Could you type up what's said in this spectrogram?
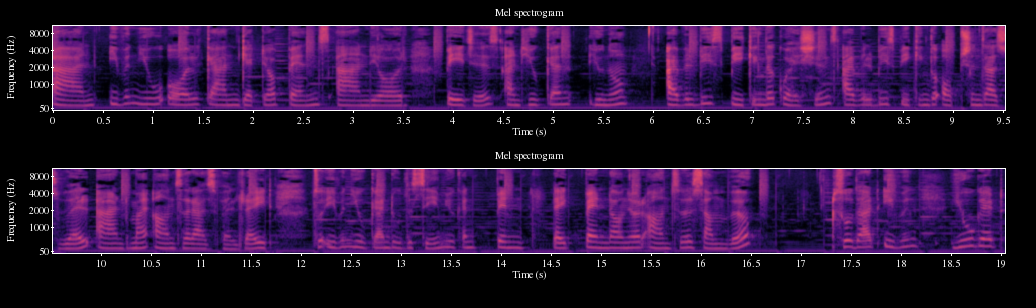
and even you all can get your pens and your pages, and you can, you know, I will be speaking the questions, I will be speaking the options as well, and my answer as well, right? So, even you can do the same, you can pin like pen down your answer somewhere so that even you get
